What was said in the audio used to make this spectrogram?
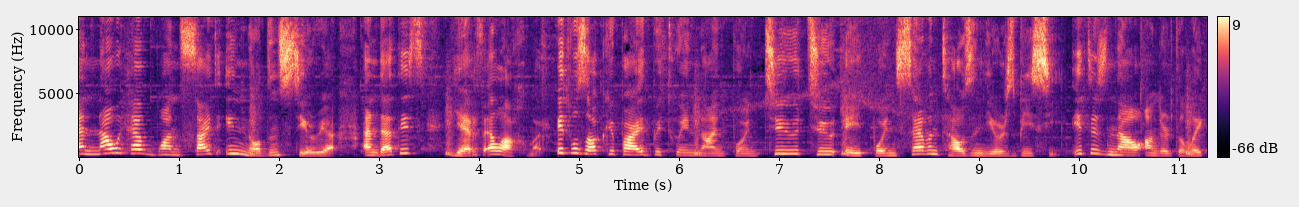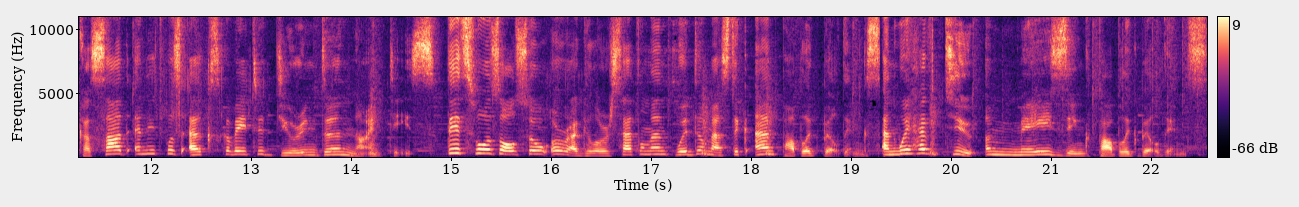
And now we have one site in northern Syria, and that is Yerf el Ahmar. It was occupied between 9.2 to 8.7 thousand years BC. It is now under the Lake Assad and it was excavated during the 90s. This was also a regular settlement with domestic and public buildings. And we have two amazing public buildings.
